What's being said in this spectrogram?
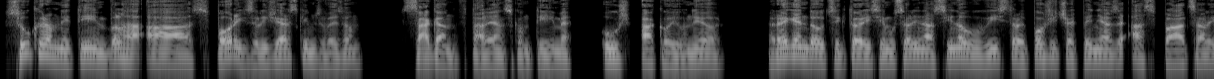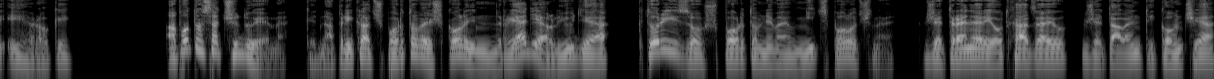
Súkromný tým Vlha a spory s lyžiarským zväzom? Sagan v talianskom týme už ako junior? Regendovci, ktorí si museli na synovú výstroj požičať peniaze a splácali ich roky? A potom sa čudujeme, keď napríklad športové školy riadia ľudia, ktorí so športom nemajú nič spoločné. Že tréneri odchádzajú, že talenty končia,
